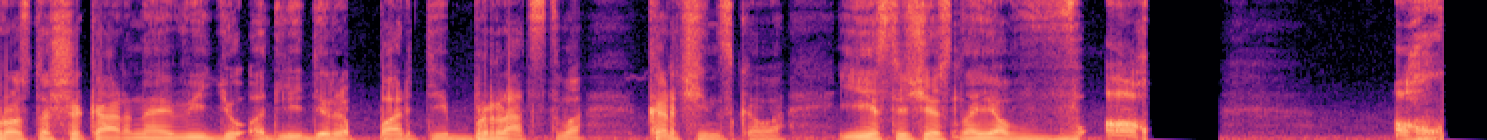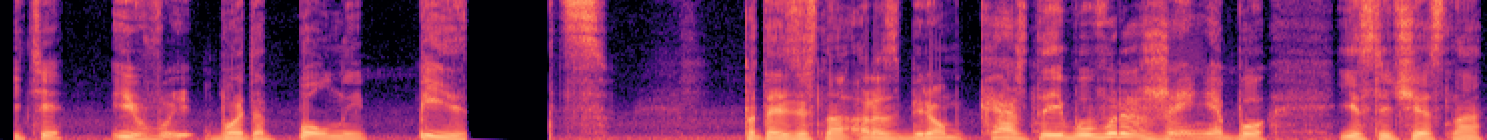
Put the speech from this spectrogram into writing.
Просто шикарное видео от лидера партии «Братство» Корчинского. И, если честно, я в оху... охуете и вы, бо это полный пиздец. Потезисно разберем каждое его выражение, бо, если честно,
